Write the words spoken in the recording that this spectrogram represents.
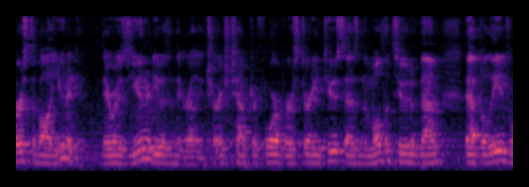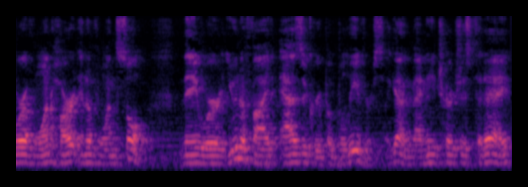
first of all, unity. There was unity within the early church. Chapter 4, verse 32 says, And the multitude of them that believed were of one heart and of one soul. They were unified as a group of believers. Again, many churches today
